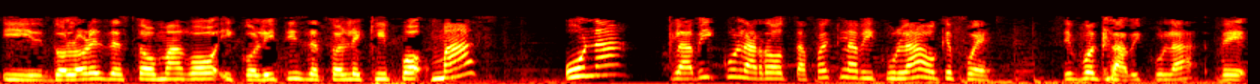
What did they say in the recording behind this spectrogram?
y dolores de estómago y colitis de todo el equipo, más una clavícula rota. ¿Fue clavícula o qué fue? Sí fue clavícula de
